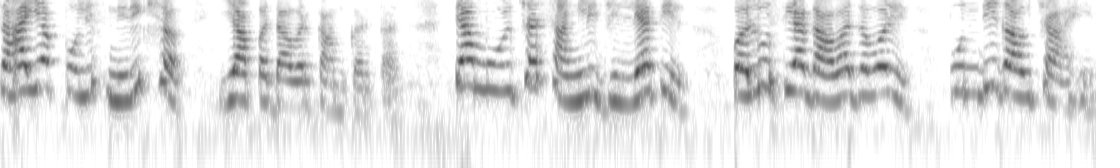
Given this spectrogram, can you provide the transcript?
सहाय्यक पोलीस निरीक्षक या पदावर काम करतात. त्या मूळच्या सांगली जिल्ह्यातील पलूस या गावाजवळील पुंदी गावच्या आहेत.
